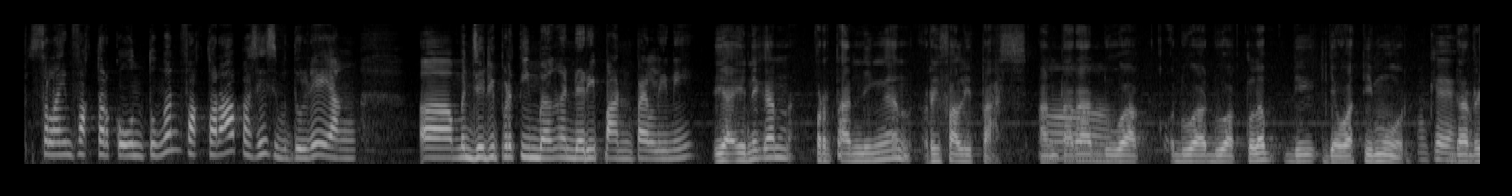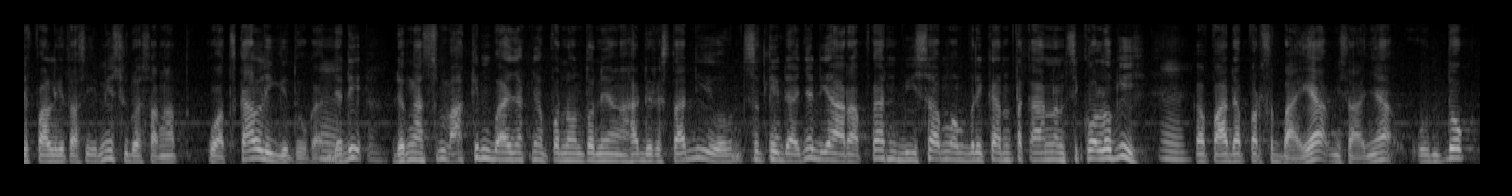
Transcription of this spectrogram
selain faktor keuntungan, faktor apa sih sebetulnya yang eh, menjadi pertimbangan dari Panpel ini? Ya ini kan pertandingan rivalitas antara Oh. dua, dua dua klub di Jawa Timur. Hmm, dan rivalitas ini sudah sangat kuat sekali gitu kan. Jadi dengan semakin banyaknya penonton yang hadir stadion, setidaknya diharapkan bisa memberikan tekanan psikologi Hmm. kepada persebaya misalnya untuk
